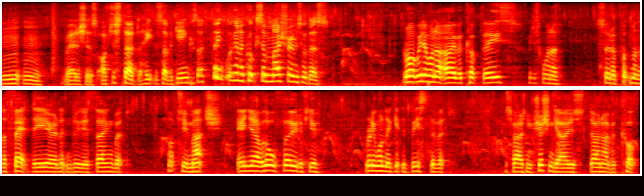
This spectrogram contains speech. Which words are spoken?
Mm-mm. Radishes. I've just started to heat this up again because I think we're going to cook some mushrooms with this. Right, we don't want to overcook these. We just want to sort of put them in the fat there and let them do their thing, but not too much. And you know, with all food, if you really want to get the best of it, as far as nutrition goes, don't overcook.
